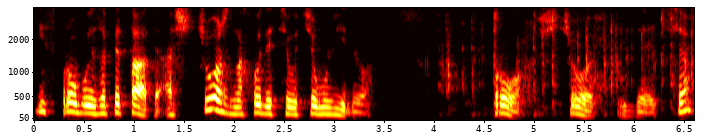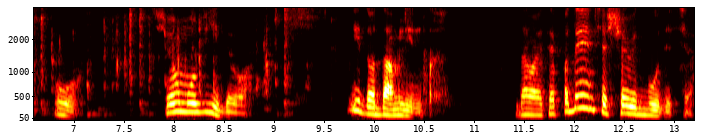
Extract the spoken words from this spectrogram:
і спробую запитати, а що ж знаходиться у цьому відео? Про що йдеться у цьому відео? І додам лінк. Давайте подивимося, що відбудеться.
